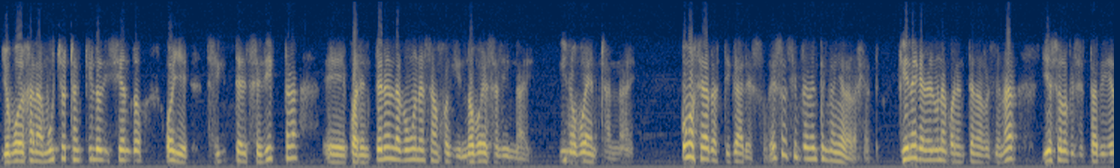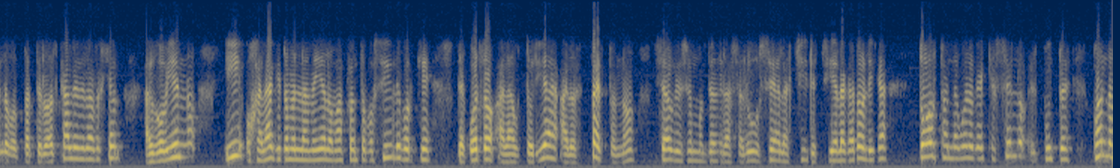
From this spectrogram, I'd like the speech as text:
Yo puedo dejar a muchos tranquilos diciendo, oye, si se dicta eh, cuarentena en la comuna de San Joaquín, no puede salir nadie y no puede entrar nadie. ¿Cómo se va a practicar eso? Eso es simplemente engañar a la gente. Tiene que haber una cuarentena regional y eso es lo que se está pidiendo por parte de los alcaldes de la región al gobierno y ojalá que tomen la medida lo más pronto posible porque de acuerdo a la autoridad, a los expertos, ¿no? sea la Organización Mundial de la Salud, sea la Chile, sea la Católica, todos están de acuerdo que hay que hacerlo, el punto es cuándo,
